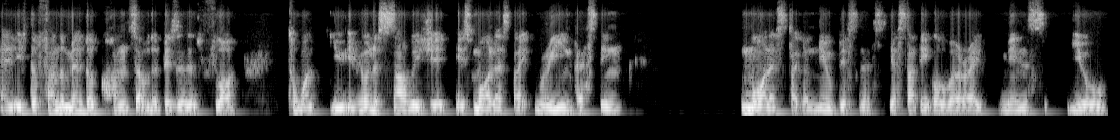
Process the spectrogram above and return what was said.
And if the fundamental concept of the business is flawed, to want you if you want to salvage it, it's more or less like reinvesting more or less like a new business. You're starting over, right? Means you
